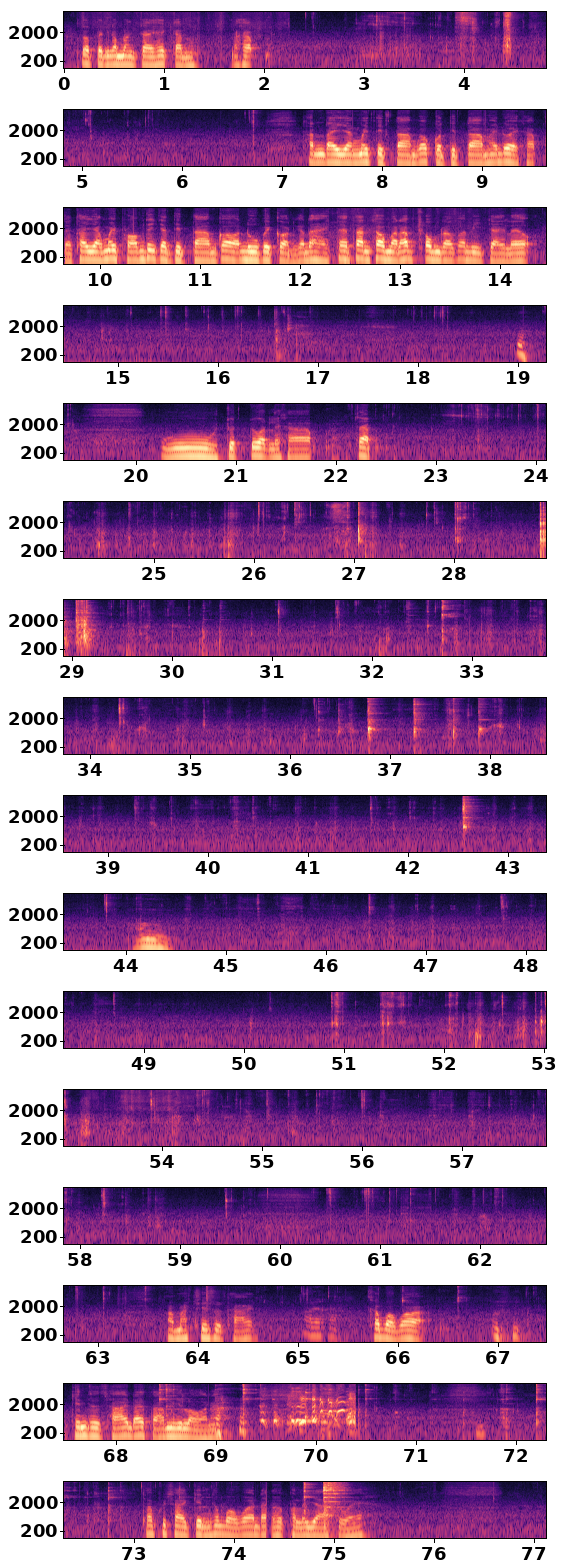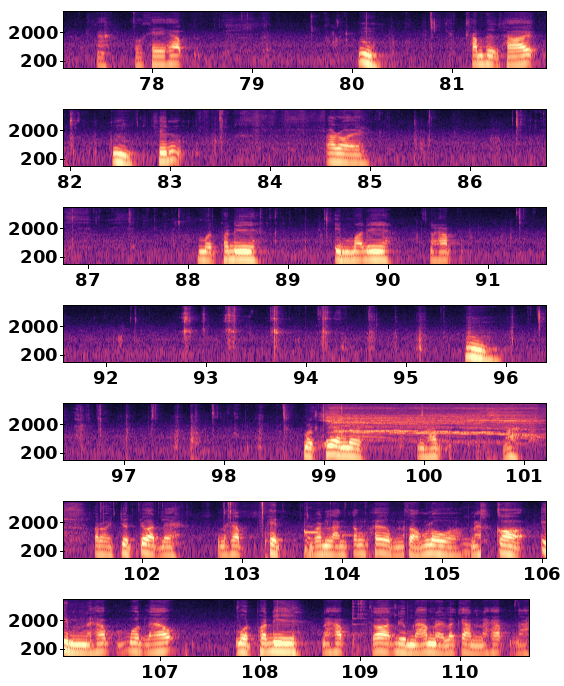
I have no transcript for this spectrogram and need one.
เพื่อเป็นกำลังใจให้กัน นะครับ ท่านใดยังไม่ติดตามก็กดติดตามให้ด้วยครับ แต่ถ้ายังไม่พร้อมที่จะติดตามก็ดูไปก่อนก็ได้ ถ้าท่านเข้ามารับชมเราก็ดีใจแล้วอู้จุดจวดเลยครับแซ่บ เอามาชิ้นสุดท้าย เอาเลยค่ะ เขาบอกว่า กินสุดท้ายได้สามีหล่อนะ ถ้าผู้ชายกินเขาบอกว่าได้เออภรรยาสวย อะ โอเคครับ อืมคำสุดท้าย อืม ชิ้น อร่อย หมดพอดี อิ่มพอดีนะครับ อืมหมดเกลี้ยงเลยนะครับอร่อยจุดจวดๆเลยนะครับ เผ็ดวันหลังต้องเพิ่มสองโลนะก็อิ่มนะครับ หมดแล้วหมดพอดีนะครับ ก็ดื่มน้ำหน่อยละกันนะครับนะ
